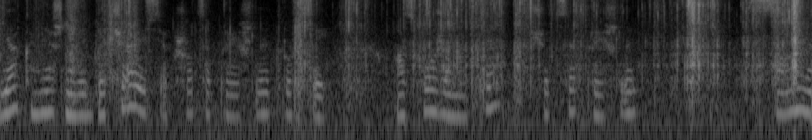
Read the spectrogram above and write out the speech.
Я, звісно, вибачаюсь, якщо це прийшли труси. А схоже на те, що це прийшли саме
